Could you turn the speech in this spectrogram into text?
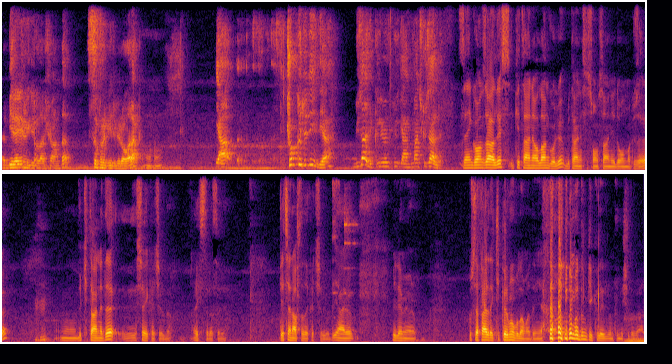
E, Bire bir gidiyorlar şu anda. 0-1-1 olarak. Hı hı. Ya çok kötü değildi ya. Güzeldi. Cleveland yani maç güzeldi. Zen Gonzalez iki tane alan golü. Bir tanesi son saniyede olmak üzere. Hmm, İki tane de e, şey kaçırdı. Ekstra sayı. Geçen hafta da kaçırıyordu. Yani bilemiyorum. Bu sefer de kicker mı bulamadın ya? Anlamadım ki Cleveland'ın işini ben.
